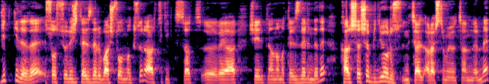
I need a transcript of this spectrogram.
gitgide de sosyoloji tezleri başta olmak üzere artık iktisat e, veya şehir planlama tezlerinde de karşılaşabiliyoruz nitel araştırma yöntemlerine.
